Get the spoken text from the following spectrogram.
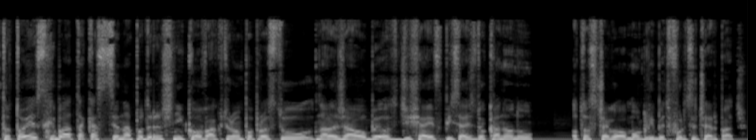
to to jest chyba taka scena podręcznikowa, którą po prostu należałoby od dzisiaj wpisać do kanonu o to, z czego mogliby twórcy czerpać.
